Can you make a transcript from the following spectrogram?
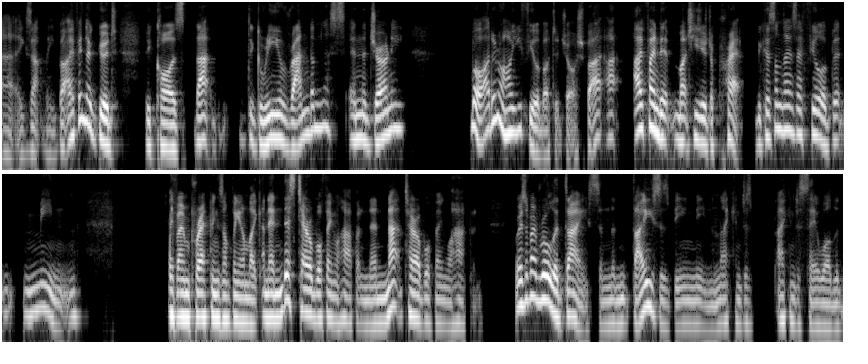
uh, exactly, but I think they're good because that degree of randomness in the journey. Well, I don't know how you feel about it, Josh, but I, I, I find it much easier to prep because sometimes I feel a bit mean if I'm prepping something. And I'm like, and then this terrible thing will happen, and then that terrible thing will happen. Whereas if I roll a dice and the dice is being mean, and I can just I can just say, well, the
